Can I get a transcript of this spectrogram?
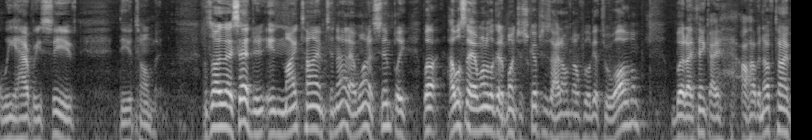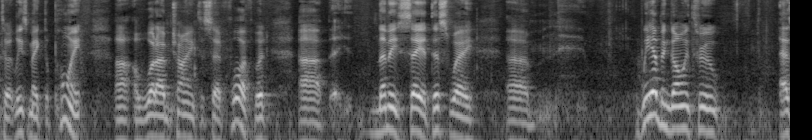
we have received the atonement. And so, as I said, in my time tonight, I want to simply, well, I will say I want to look at a bunch of scriptures. I don't know if we'll get through all of them, but I think I, will have enough time to at least make the point uh, of what I'm trying to set forth. But uh, let me say it this way um, we have been going through, as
